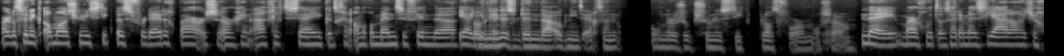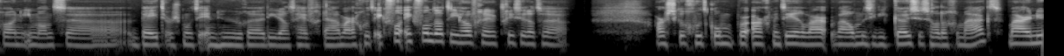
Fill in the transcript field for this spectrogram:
maar dat vind ik allemaal journalistiek best verdedigbaar. Als er geen aangifte zijn, je kunt geen andere mensen vinden. Ja, je is Linda ook niet echt een onderzoeksjournalistiek platform of zo. Nee, maar goed, dan zeiden mensen, ja, dan had je gewoon iemand eh, beters moeten inhuren die dat heeft gedaan. Maar goed, ik vond, ik vond dat die hoofdredactrice dat eh, hartstikke goed kon argumenteren waar, waarom ze die keuzes hadden gemaakt. Maar nu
